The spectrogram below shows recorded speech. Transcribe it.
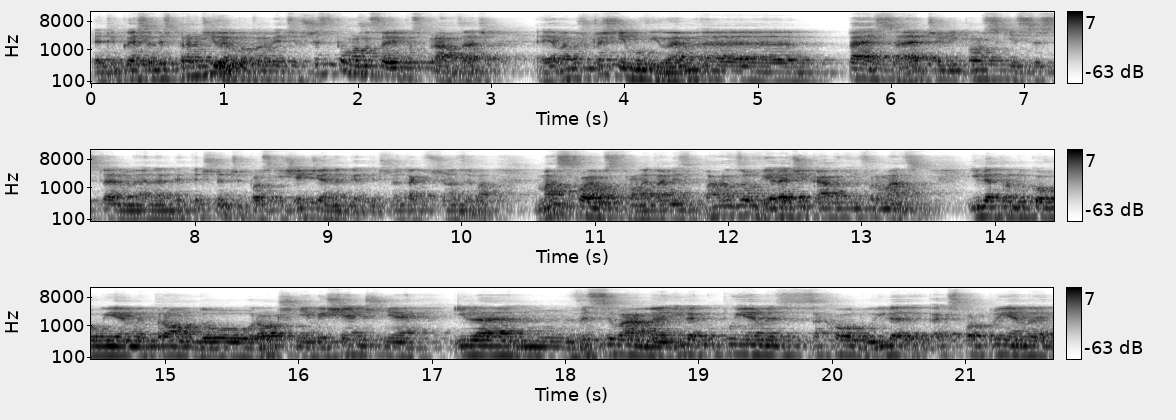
E, Tylko ja sobie sprawdziłem, bo to wiecie, wszystko można sobie posprawdzać. E, Ja Wam już wcześniej mówiłem, e, PSE, czyli Polski System Energetyczny, czy Polskie Sieci Energetyczne, tak się nazywa, ma swoją stronę, tam jest bardzo wiele ciekawych informacji. Ile produkujemy prądu rocznie, miesięcznie, ile mm, wysyłamy, ile kupujemy z zachodu, ile eksportujemy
